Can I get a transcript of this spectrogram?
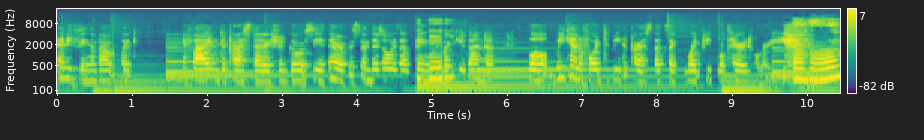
anything about like if I'm depressed, that I should go see a therapist. And there's always that thing Mhm. like Uganda. Well, we can't afford to be depressed. That's like white people territory. Uh-huh.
